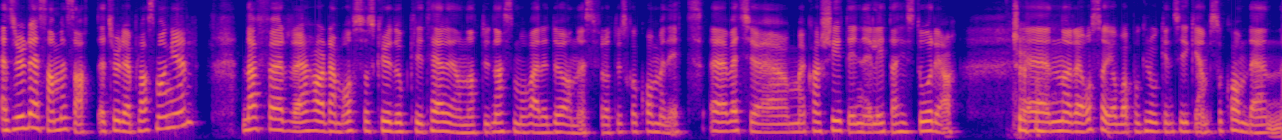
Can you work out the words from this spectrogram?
Jeg tror det er sammensatt. Jeg tror det er plassmangel. Derfor eh, har de også skrudd opp kriteriene at du nesten må være døende for at du skal komme dit. Jeg vet ikke om jeg kan skyte inn en liten historie. Kjør. Eh, Når jeg også jobba på Kroken sykehjem, så kom det en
